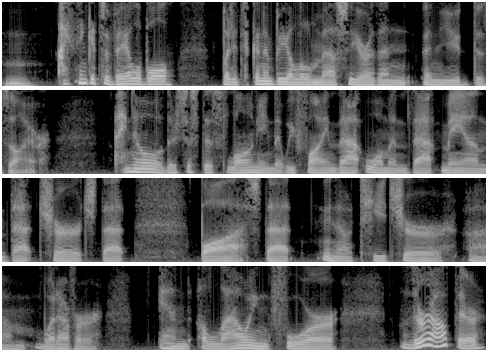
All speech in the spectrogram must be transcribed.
Hmm. I think it's available but it's going to be a little messier than than you'd desire. I know there's just this longing that we find that woman, that man, that church, that boss, that you know teacher, um, whatever, and allowing for they're out there,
